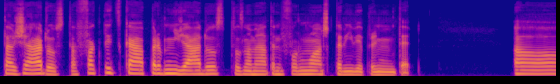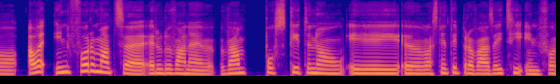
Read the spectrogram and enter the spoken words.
ta žádost, ta faktická první žádost, to znamená ten formulář, který vyplníte. Uh, ale informace erudované vám poskytnou i uh, vlastně ty provázející, uh,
